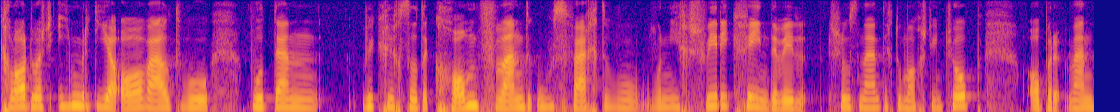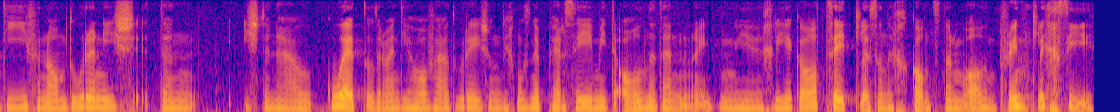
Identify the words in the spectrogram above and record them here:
klar, du hast immer die Anwälte, wo, wo dann wirklich so den Kampf ausfechten wo, wo ich schwierig finde, weil schlussendlich du machst deinen Job, aber wenn die Vernahme durch ist, dann ist dann auch gut, oder wenn die HV durch ist und ich muss nicht per se mit allen dann irgendwie Krieg anzetteln, sondern ich kann ganz normal und freundlich sein.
